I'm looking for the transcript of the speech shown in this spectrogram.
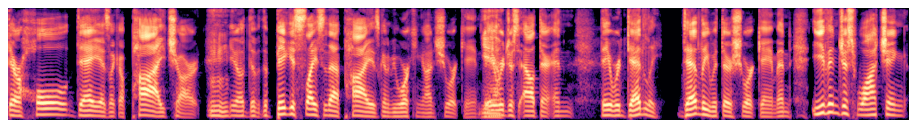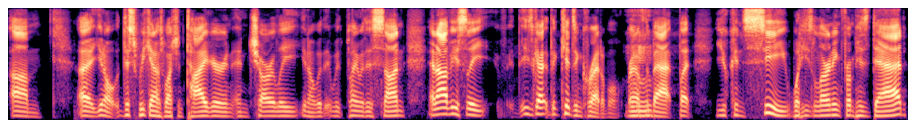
their whole day as like a pie chart. Mhm. You know, the the biggest slice of that pie is going to be working on short game. They were just out there, and they were deadly deadly with their short game. And even just watching um uh you know this weekend i was watching tiger and, and charlie you know with, with playing with his son. And obviously he's got the kid's incredible right off the Mhm. bat. But you can see what he's learning from his dad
